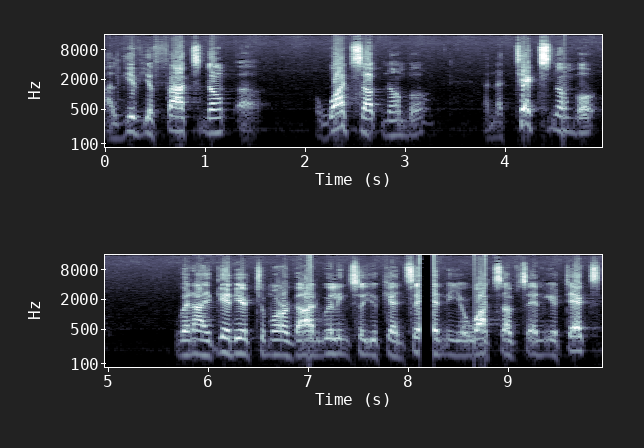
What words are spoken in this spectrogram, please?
I'll give you a fax number, uh, WhatsApp number, and a text number when I get here tomorrow, God willing, so you can send me your WhatsApp, send me your text.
